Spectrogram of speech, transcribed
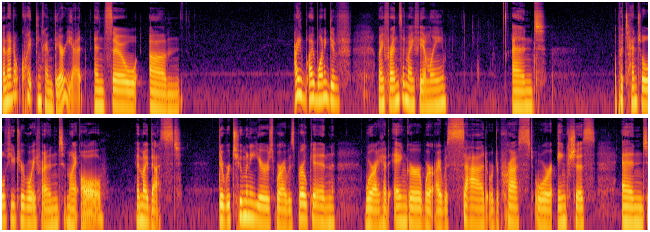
And I don't quite think I'm there yet. And so um, I, I want to give my friends and my family and a potential future boyfriend my all and my best. There were too many years where I was broken, where I had anger, where I was sad or depressed or anxious. And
